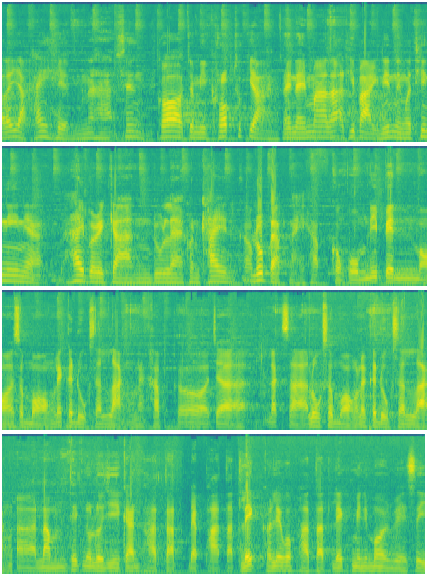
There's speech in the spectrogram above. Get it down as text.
และอยากให้เห็นนะฮะซึ่งก็จะมีครบทุกอย่างไหนๆมาแล้วอธิบายอีกนิดนึงว่าที่นี่เนี่ยให้บริการดูแลคนไข้ครับรูปแบบไหนครับของผมนี่เป็นหมอสมองและกระดูกสันหลังนะครับก็จะรักษาโรคสมองและกระดูกสันหลังอ่านำเทคโนโลยีการผ่าตัดแบบผ่าตัดเล็กเขาเรียกว่าผ่าตัดเล็กมินิมอลเวซี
